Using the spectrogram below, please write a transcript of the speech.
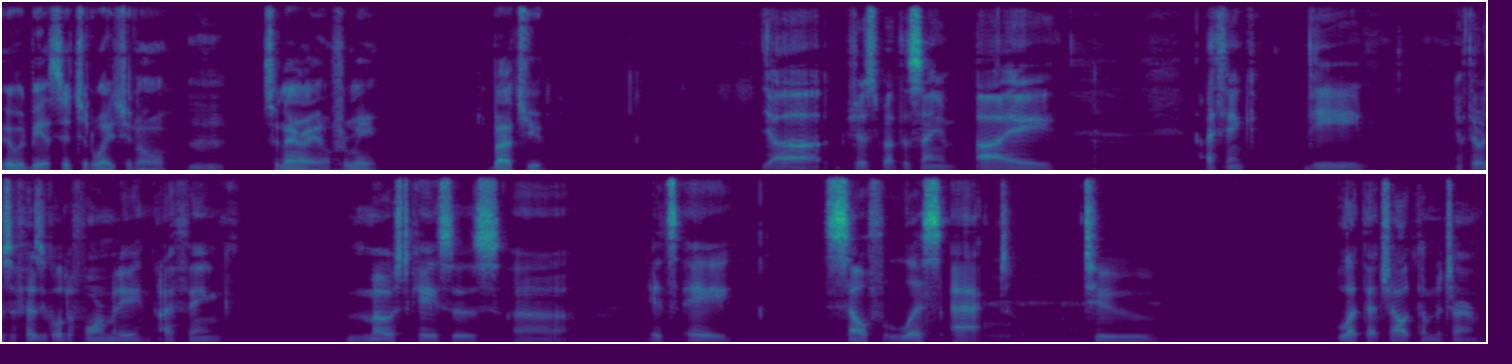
It would be a situational hmm scenario for me. About you? uh, just about the same. I I think the if there was a physical deformity, I think most cases uh, it's a selfless act to let that child come to term,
